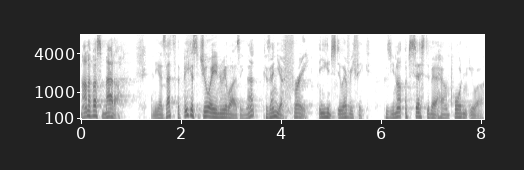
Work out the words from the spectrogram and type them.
None of us matter. And he goes, that's the biggest joy in realizing that because then you're free and you can just do everything because you're not obsessed about how important you are.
